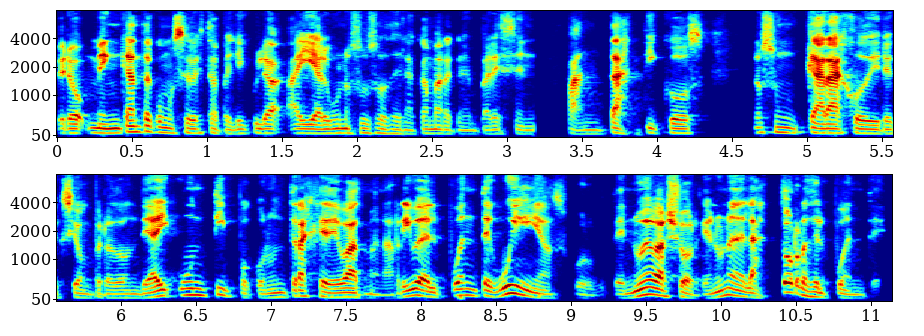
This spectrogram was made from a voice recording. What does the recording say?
pero me encanta cómo se ve esta película. Hay algunos usos de la cámara que me parecen fantásticos. No es un carajo de dirección, pero donde hay un tipo con un traje de Batman arriba del puente Williamsburg de Nueva York, en una de las torres del puente,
